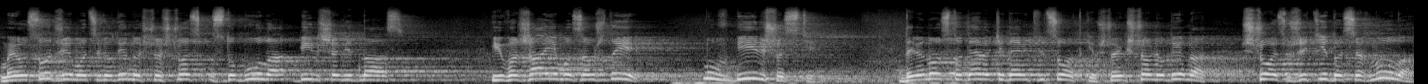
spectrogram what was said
ми осуджуємо цю людину, що щось здобула більше від нас. І вважаємо завжди, ну, в більшості, 99,9%, що якщо людина щось в житті досягнула,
